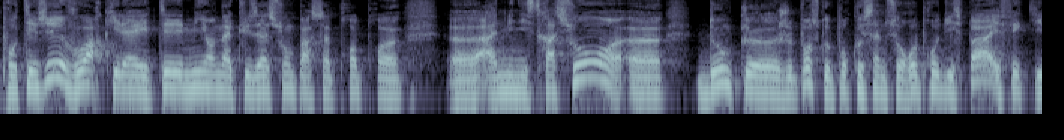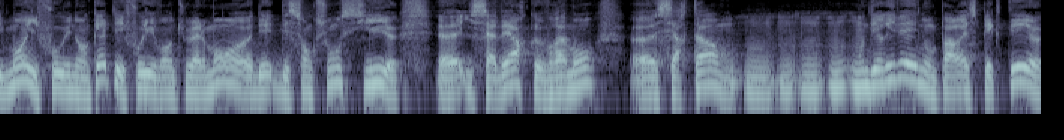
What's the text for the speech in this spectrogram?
protégé, voire qu'il a été mis en accusation par sa propre administration. donc je pense que pour que ça ne se reproduise pas, effectivement, il faut une enquête et il faut éventuellement des, sanctions si il s'avère que vraiment certains ont, des dérivés, n'ont pas respecté euh,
